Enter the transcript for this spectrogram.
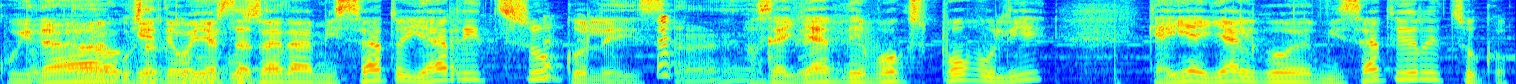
cuidado que te voy a Misato". acusar a Misato y a Ritsuko, le dice. Ah, O sea, ya es de Vox Populi que ahí hay algo de Misato y Ritsuko.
